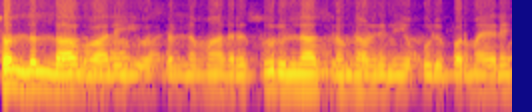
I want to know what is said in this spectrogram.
صلی الله علیه وسلم رسول الله صلی الله علیه وسلم یقول فرمایره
